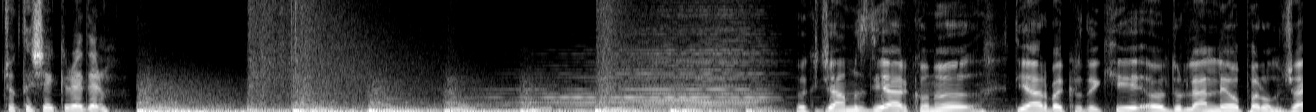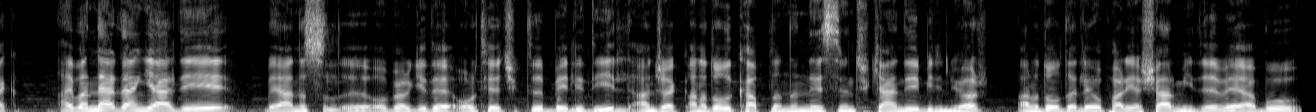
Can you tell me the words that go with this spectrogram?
Çok teşekkür ederim. Bakacağımız diğer konu Diyarbakır'daki öldürülen leopar olacak. Hayvanın nereden geldiği veya nasıl e, o bölgede ortaya çıktığı belli değil. Ancak Anadolu kaplanının neslinin tükendiği biliniyor. Anadolu'da leopar yaşar mıydı veya bu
